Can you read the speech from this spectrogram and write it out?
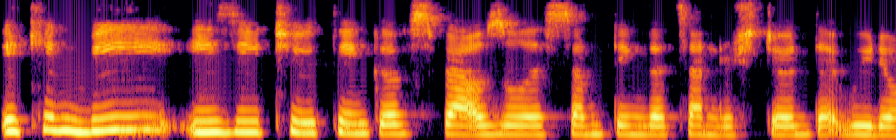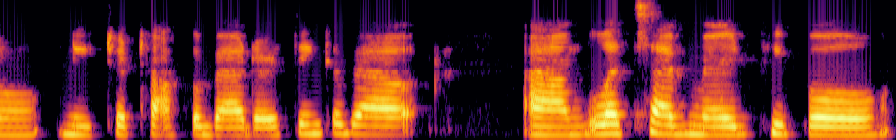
it can be easy to think of spousal as something that's understood that we don't need to talk about or think about. Um, let's have married people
